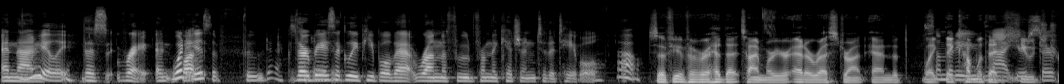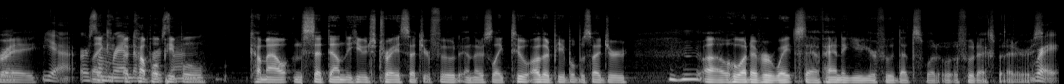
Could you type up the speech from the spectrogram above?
And then Really? this right and What but is a food expert? they're basically people that run the food from the kitchen to the table. Oh, So if you've ever had that time where you're at a restaurant and the like Somebody they come with that huge tray, Yeah, or like some random a couple person. people come out and set down the huge tray, set your food, and there's like two other people beside your Mm-hmm. uh, whatever wait staff handing you your food. That's what a food expediter is. Right.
